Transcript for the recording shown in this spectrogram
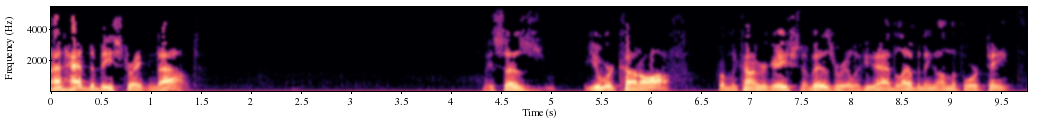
That had to be straightened out. He says you were cut off from the congregation of Israel if you had leavening on the 14th.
